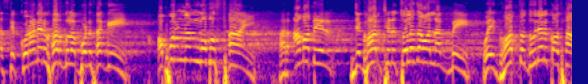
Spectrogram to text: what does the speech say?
আজকে কোরআনের ঘরগুলো পড়ে থাকে অপূর্ণাঙ্গ অবস্থায়। আর আমাদের যে ঘর ছেড়ে চলে যাওয়া লাগবে, ওই ঘর তো দূরের কথা।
